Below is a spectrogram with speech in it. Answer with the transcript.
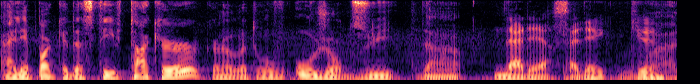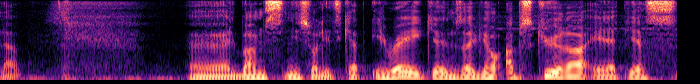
à l'époque de Steve Tucker, que l'on retrouve aujourd'hui dans Nader Sadek. voilà. Euh, album signé sur l'étiquette E-Rake. Nous avions Obscura et la pièce,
